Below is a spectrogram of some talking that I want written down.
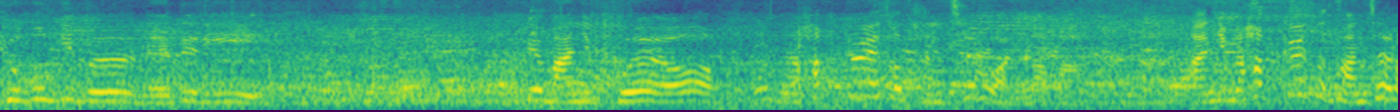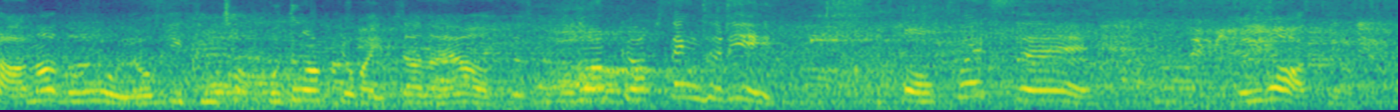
교복 입은 애들이 꽤 많이 보여요. 그냥 학교에서 단체로 왔나봐. 아니면 학교에서 단체를 안 와도 여기 근처 고등학교가 있잖아요. 그래서 고등학교 학생들이 어, 코엑스에 온것 같아요.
